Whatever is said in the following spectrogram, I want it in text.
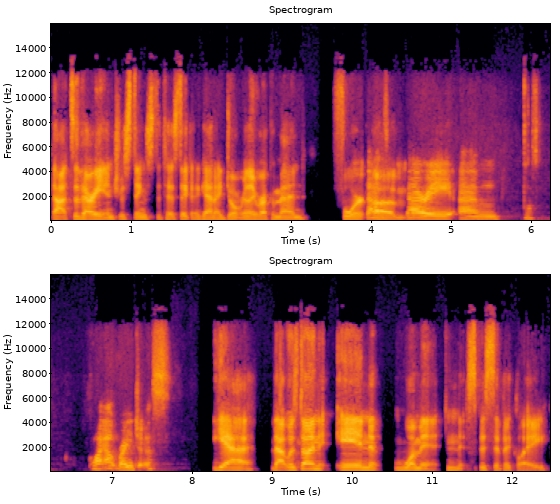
That's a very interesting statistic. Again, I don't really recommend for That's um very um that's quite outrageous. yeah, that was done in women specifically.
